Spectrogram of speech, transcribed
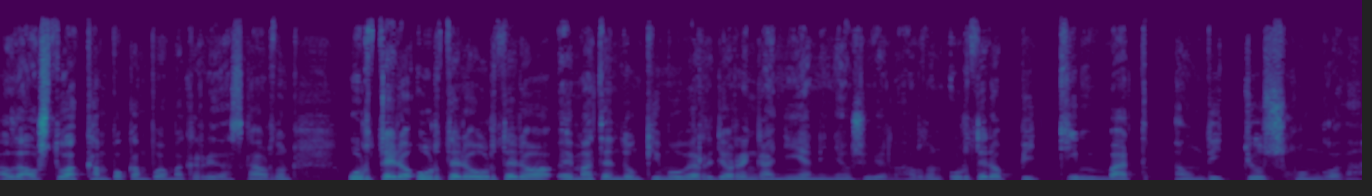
Hau da, ostuak kanpo-kanpoan bakarri dazka. Orduan, urtero, urtero, urtero, ematen duen kimu berri horren gainean inauzi behar da. Orduan, urtero pitin bat haundituz jungo da.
